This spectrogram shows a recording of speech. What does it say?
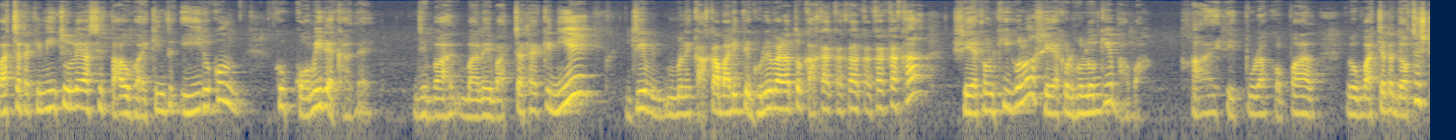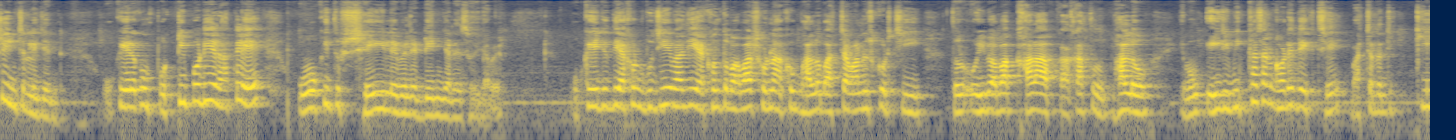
বাচ্চাটাকে নিয়ে চলে আসে, তাও হয়। কিন্তু এই রকম খুব কমই দেখা যায়। যে মানে বাচ্চাটাকে নিয়ে যে মানে কাকা বাড়িতে ঘুরে বেড়াতো, কাকা কাকা কাকা কাকা, সে এখন কি হলো? সে এখন হলো গিয়ে বাবা। হায় রে, পুরা কপাল। এবং বাচ্চাটা যথেষ্ট ইন্টেলিজেন্ট ওকে এরকম পট্টি পড়িয়ে রাখলে ও কিন্তু সেই লেভেলে ডেঞ্জারাস হয়ে যাবে। ওকে যদি এখন বুঝিয়ে বাজিয়ে, এখন তো বাবা শোনা, খুব ভালো বাচ্চা মানুষ করছি। তোর ওই বাবা খারাপ, কাকা তো ভালো। এবং এই যে মিথ্যাচার ঘরে দেখছে, বাচ্চাটা যে কী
